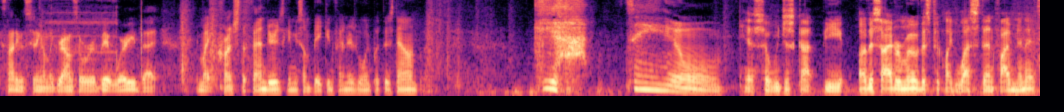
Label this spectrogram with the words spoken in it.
it's not even sitting on the ground, so we're a bit worried that it might crunch the fenders, give me some bacon fenders when we put this down, but yeah, damn. Yeah, so we just got the other side removed. This took like less than five minutes.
